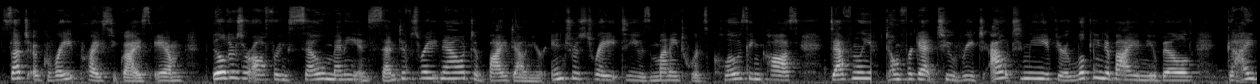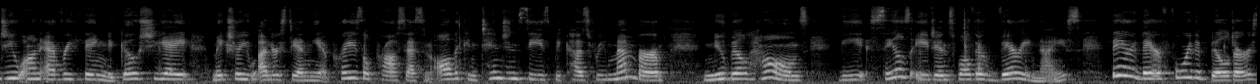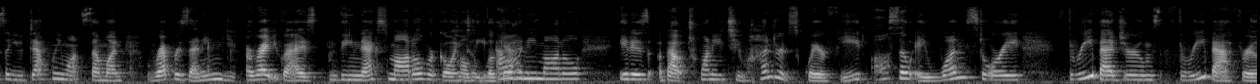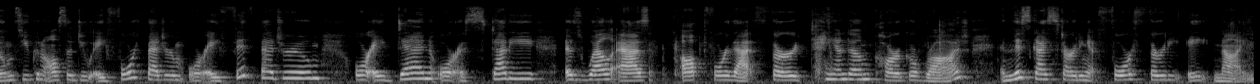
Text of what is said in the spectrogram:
such a great price, you guys. And builders are offering so many incentives right now to buy down your interest rate, to use money towards closing costs. Definitely don't forget to reach out to me if you're looking to buy a new build, guide you on everything, negotiate, make sure you understand the appraisal process and all the contingencies because remember, new build homes, the sales agents, while they're very nice, they're there for the builder, so you definitely want someone representing you. All right, you guys, the next model we're going to look Albany at. model. It is about 2,200 square feet, also a one-story three bedrooms, three bathrooms. You can also do a fourth bedroom or a fifth bedroom or a den or a study, as well as opt for that third tandem car garage. And this guy's starting at 438.9.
